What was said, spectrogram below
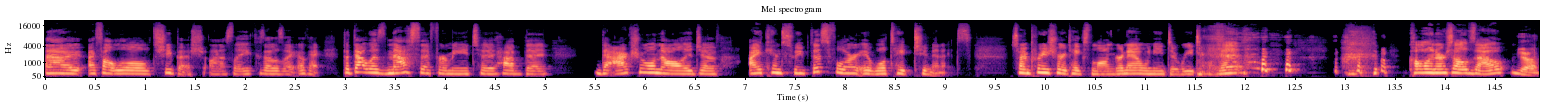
And I, I felt a little sheepish, honestly, because I was like, okay. But that was massive for me to have the the actual knowledge of I can sweep this floor, it will take two minutes. So I'm pretty sure it takes longer now. We need to retime it. Calling ourselves out. Yeah.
